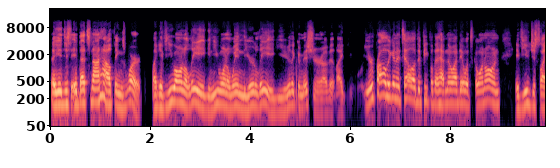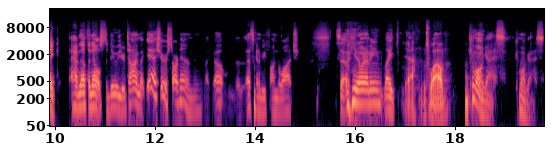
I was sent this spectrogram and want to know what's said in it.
Like it just it, that's not how things work. Like if you own a league and you want to win your league you're the commissioner of it like you're probably going to tell other people that have no idea what's going on if you just like have nothing else to do with your time like yeah sure start him. Like oh that's going to be fun to watch so you know what I mean? Like, yeah, it's wild. Come on, guys. Come on, guys.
